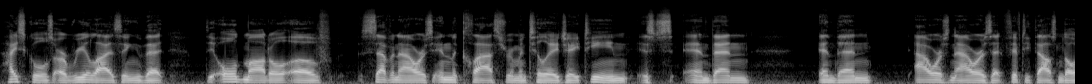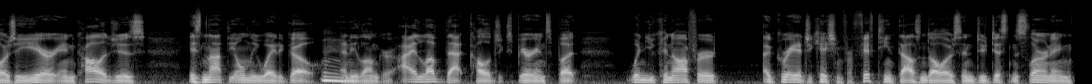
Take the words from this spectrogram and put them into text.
high schools are realizing that the old model of seven hours in the classroom until age 18 is and then and then hours and hours at $50,000 a year in colleges is not the only way to go mm. any longer. I love that college experience, but when you can offer a great education for $15,000 and do distance learning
